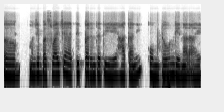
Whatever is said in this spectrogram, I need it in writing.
म्हणजे बसवायचे आहेत तिथपर्यंत ती हे हाताने उमटवून घेणार आहे.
